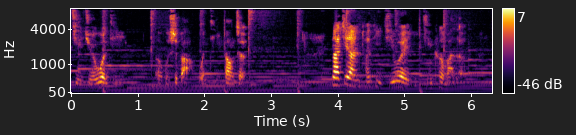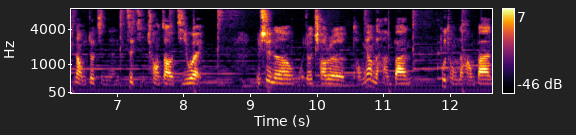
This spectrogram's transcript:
解决问题。而不是把问题放着。那既然团体机位已经客满了，那我们就只能自己创造机位。于是呢，我就敲了同样的航班、不同的航班，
